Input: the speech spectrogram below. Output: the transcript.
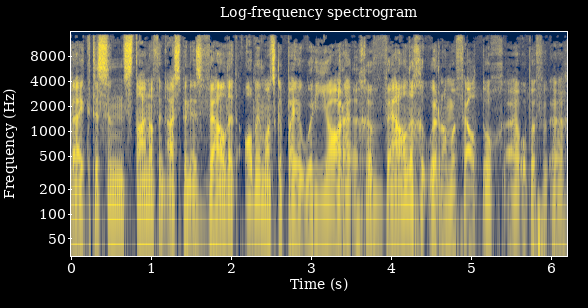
ryk tussen Steinhoff en Aspen is wel dat albei maatskappye oor jare 'n geweldige oornameveld uh, op 'n uh,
